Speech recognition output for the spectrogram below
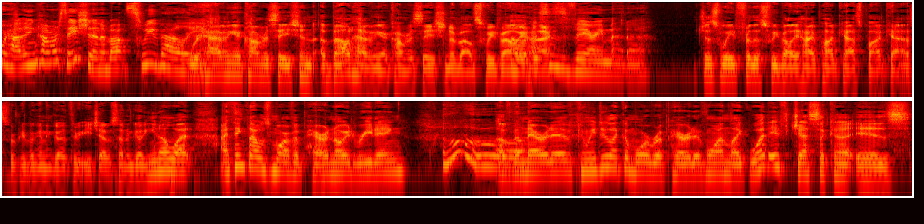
we're having a conversation about Sweet Valley. We're having a conversation about having a conversation about Sweet Valley oh, High. this is very meta. Just wait for the Sweet Valley High podcast podcast where people are going to go through each episode and go, you know what? I think that was more of a paranoid reading Ooh. of the narrative. Can we do like a more reparative one? Like, what if Jessica is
